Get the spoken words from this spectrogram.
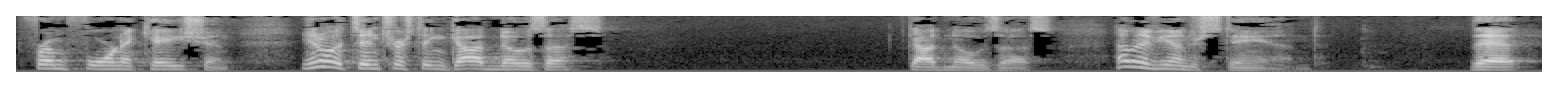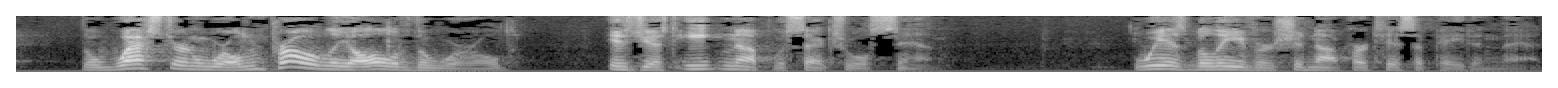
from fornication. You know what's interesting? God knows us. God knows us. How many of you understand that the Western world, and probably all of the world, is just eaten up with sexual sin? We as believers should not participate in that.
